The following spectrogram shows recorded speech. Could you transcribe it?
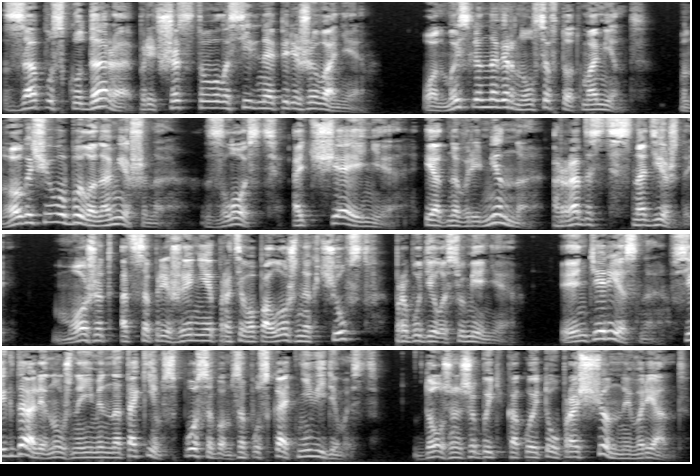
Запуск удара предшествовало сильное переживание. Он мысленно вернулся в тот момент. Много чего было намешано. Злость, отчаяние и одновременно радость с надеждой. Может, от сопряжения противоположных чувств пробудилось умение. Интересно, всегда ли нужно именно таким способом запускать невидимость? Должен же быть какой-то упрощенный вариант.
